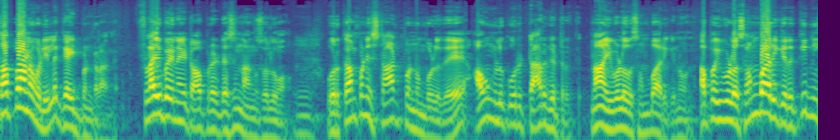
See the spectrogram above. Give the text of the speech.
தப்பான வழியில் கைட் பண்ணுறாங்க ஃப்ளை பை நைட் ஆப்ரேட்டர்ஸ்னு நாங்கள் சொல்லுவோம். ஒரு கம்பெனி ஸ்டார்ட் பண்ணும் பொழுதே அவங்களுக்கு ஒரு டார்கெட் இருக்குது நான் இவ்வளவு சம்பாதிக்கணும்னு. அப்போ இவ்வளோ சம்பாதிக்கிறதுக்கு நீ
